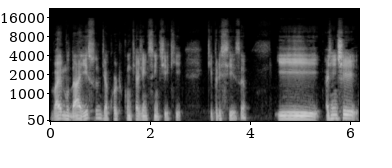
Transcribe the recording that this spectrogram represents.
vai mudar isso de acordo com o que a gente sentir que, que precisa. E a gente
